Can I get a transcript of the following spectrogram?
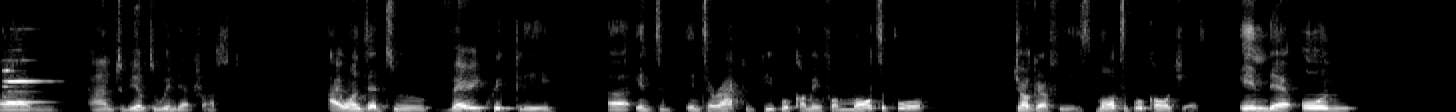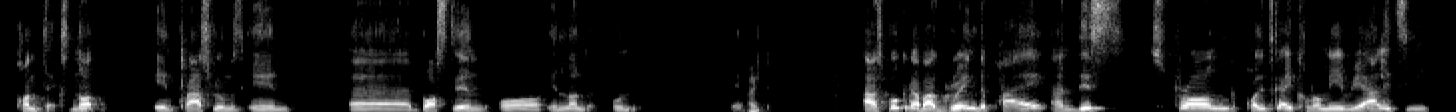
um, and to be able to win their trust. I wanted to very quickly uh, inter- interact with people coming from multiple geographies, multiple cultures in their own context, not in classrooms in uh, Boston or in London only. Okay. Right. I've spoken about growing the pie and this strong political economy reality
